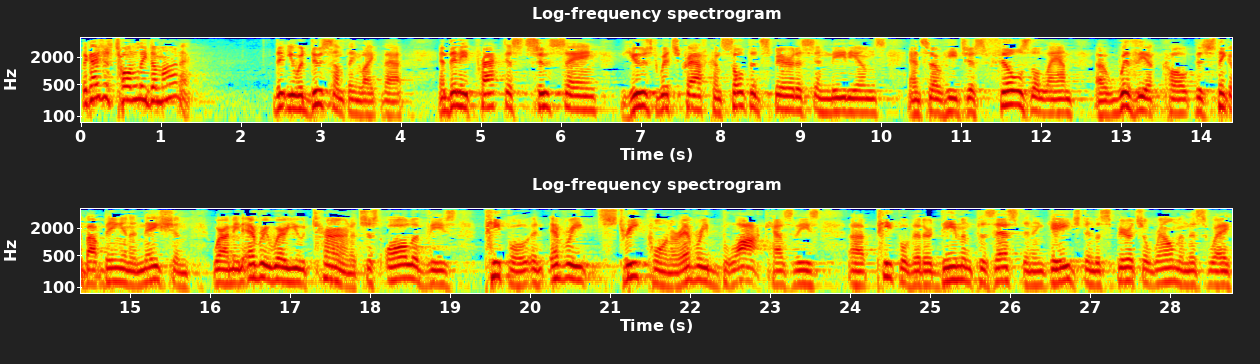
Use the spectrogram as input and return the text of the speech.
The guy's just totally demonic that you would do something like that. And then he practiced soothsaying, used witchcraft, consulted spiritists and mediums, and so he just fills the land uh, with the occult. Just think about being in a nation where, I mean, everywhere you turn, it's just all of these people in every street corner, every block has these uh, people that are demon possessed and engaged in the spiritual realm in this way,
